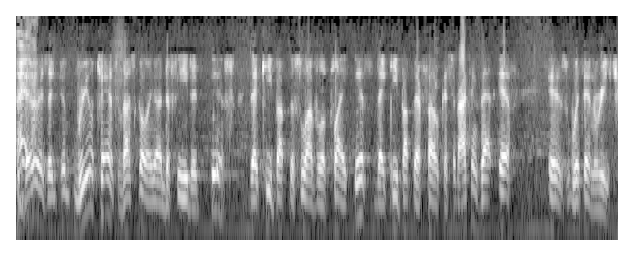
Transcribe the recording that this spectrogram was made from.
there is a real chance of us going undefeated if they keep up this level of play, if they keep up their focus, and I think that if is within reach.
